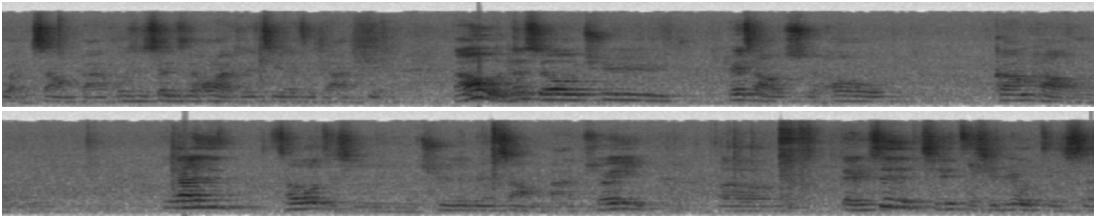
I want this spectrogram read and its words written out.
馆上班，或是甚至后来就是接了这家店。然后我那时候去黑潮的时候，刚好应该是差不多子琪去那边上班，所以呃。等于是，其实子琪比我资深，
